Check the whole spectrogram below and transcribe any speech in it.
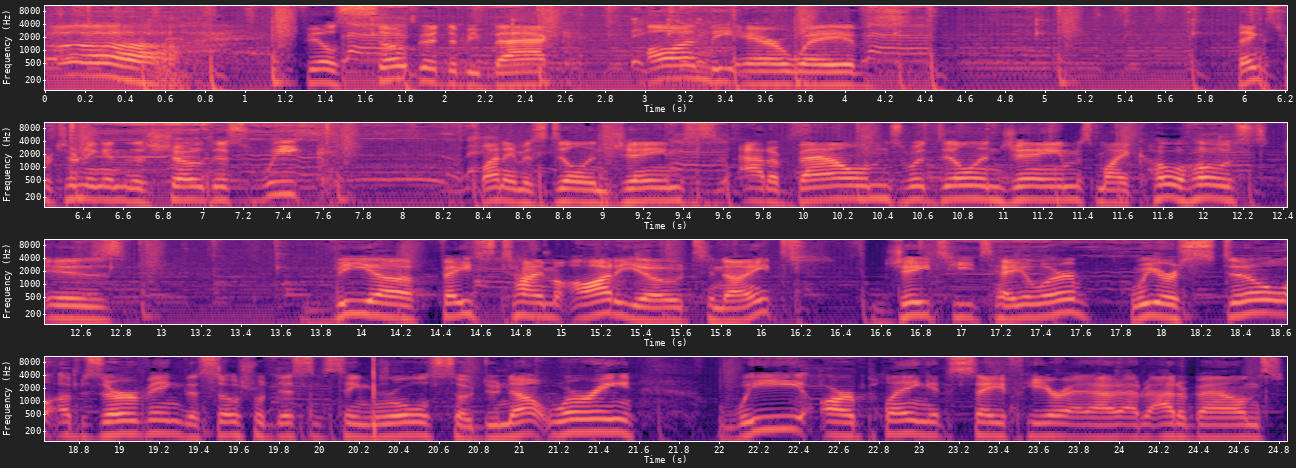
Ugh, feels so good to be back on the airwaves. Thanks for tuning into the show this week. My name is Dylan James. This is Out of Bounds with Dylan James. My co host is via FaceTime audio tonight, JT Taylor. We are still observing the social distancing rules, so do not worry. We are playing it safe here at Out, Out of Bounds.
